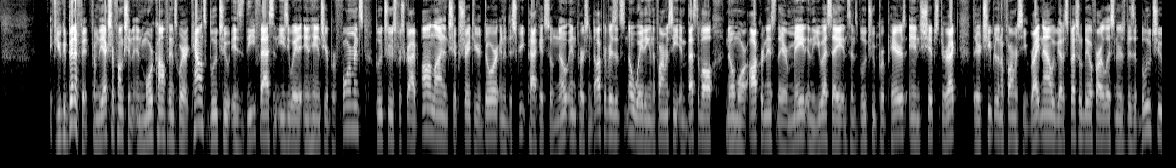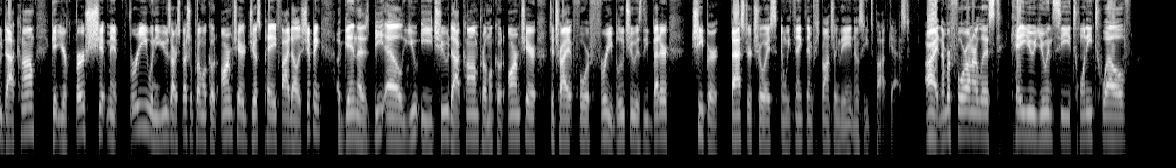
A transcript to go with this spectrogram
If you could benefit from the extra function and more confidence where it counts, Blue Chew is the fast and easy way to enhance your performance. Blue Chew is prescribed online and shipped straight to your door in a discreet package, so no in person doctor visits, no waiting in the pharmacy, and best of all, no more awkwardness. They are made in the USA, and since Blue Chew prepares and ships direct, they are cheaper than a pharmacy. Right now, we've got a special deal for our listeners. Visit bluechew.com, get your first shipment free when you use our special promo code armchair. Just pay $5 shipping. Again, that is B L U E Chew.com, promo code armchair to try it for free. Blue Chew is the better, cheaper, faster choice, and we thank them for sponsoring the Ain't No Seats podcast. All right, number four on our list KU UNC 2012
